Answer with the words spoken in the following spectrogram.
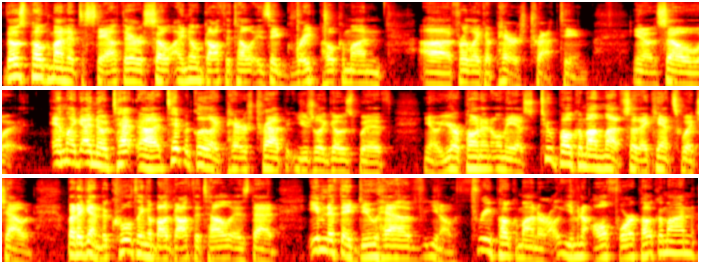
those Pokemon have to stay out there. So I know Gothitelle is a great Pokemon uh, for like a Perish Trap team. You know, so and like I know te- uh, typically like Perish Trap usually goes with you know your opponent only has two Pokemon left, so they can't switch out. But again, the cool thing about Gothitelle is that even if they do have you know three Pokemon or even all four Pokemon,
